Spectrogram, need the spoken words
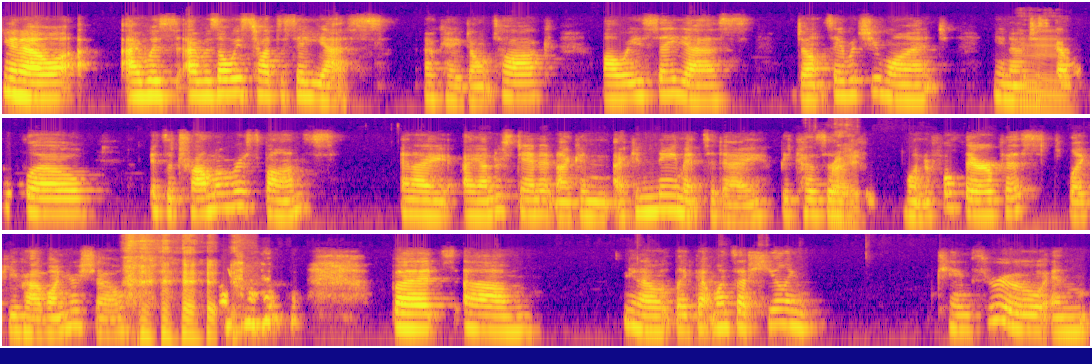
you know, I was I was always taught to say yes. Okay, don't talk. Always say yes. Don't say what you want. You know, just go Mm. with the flow. It's a trauma response, and I I understand it, and I can I can name it today because of Right. wonderful therapist like you have on your show. but um, you know, like that once that healing came through, and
